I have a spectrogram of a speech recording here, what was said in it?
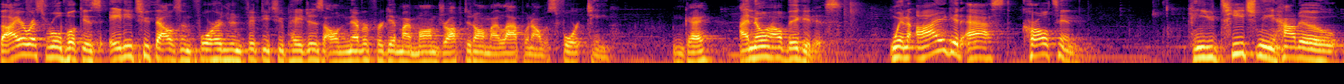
The IRS rulebook is 82,452 pages. I'll never forget my mom dropped it on my lap when I was 14. Okay? I know how big it is. When I get asked, Carlton, can you teach me how to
